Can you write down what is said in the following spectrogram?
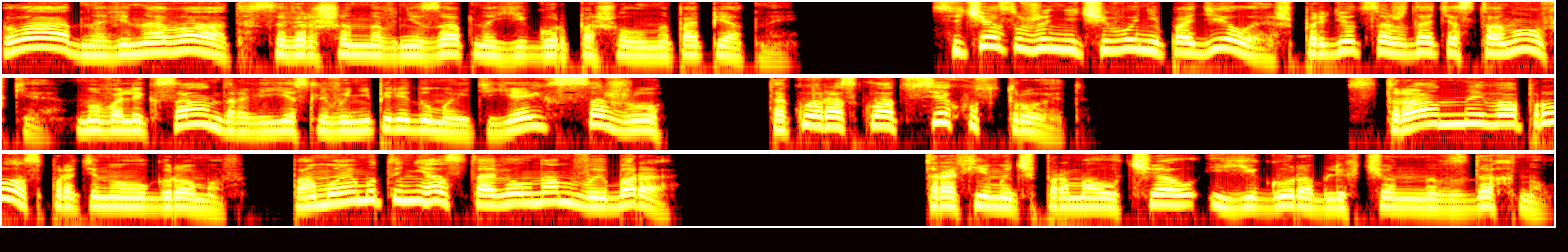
Ладно, виноват, совершенно внезапно Егор пошел на попятный. Сейчас уже ничего не поделаешь, придется ждать остановки, но в Александрове, если вы не передумаете, я их сажу. Такой расклад всех устроит. Странный вопрос, протянул Громов. По-моему, ты не оставил нам выбора. Трофимыч промолчал, и Егор облегченно вздохнул.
